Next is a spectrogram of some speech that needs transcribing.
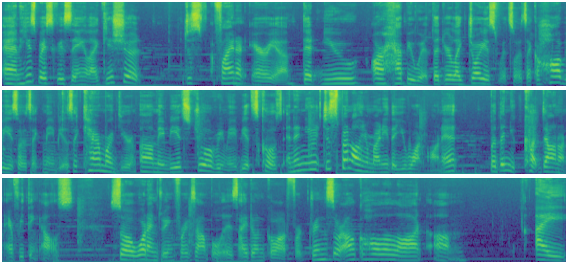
and he's basically saying like you should just find an area that you are happy with, that you're like joyous with. So it's like a hobby, so it's like maybe it's like camera gear, uh, maybe it's jewelry, maybe it's clothes, and then you just spend all your money that you want on it, but then you cut down on everything else. So what I'm doing, for example, is I don't go out for drinks or alcohol a lot. Um, I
